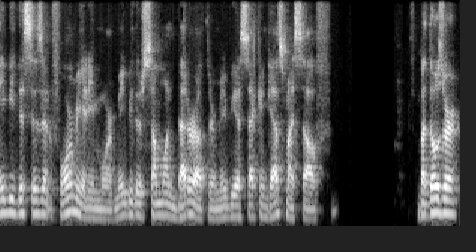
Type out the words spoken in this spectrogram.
maybe this isn't for me anymore. Maybe there's someone better out there. Maybe i second guess myself. But those are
